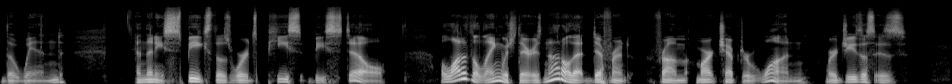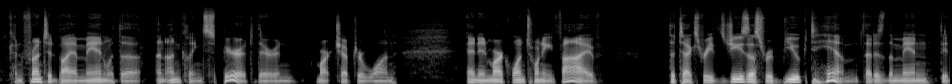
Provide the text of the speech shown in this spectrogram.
the wind and then he speaks those words peace be still a lot of the language there is not all that different from mark chapter 1 where jesus is confronted by a man with a, an unclean spirit there in Mark chapter 1. And in Mark 125, the text reads, Jesus rebuked him, that is the man, the,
